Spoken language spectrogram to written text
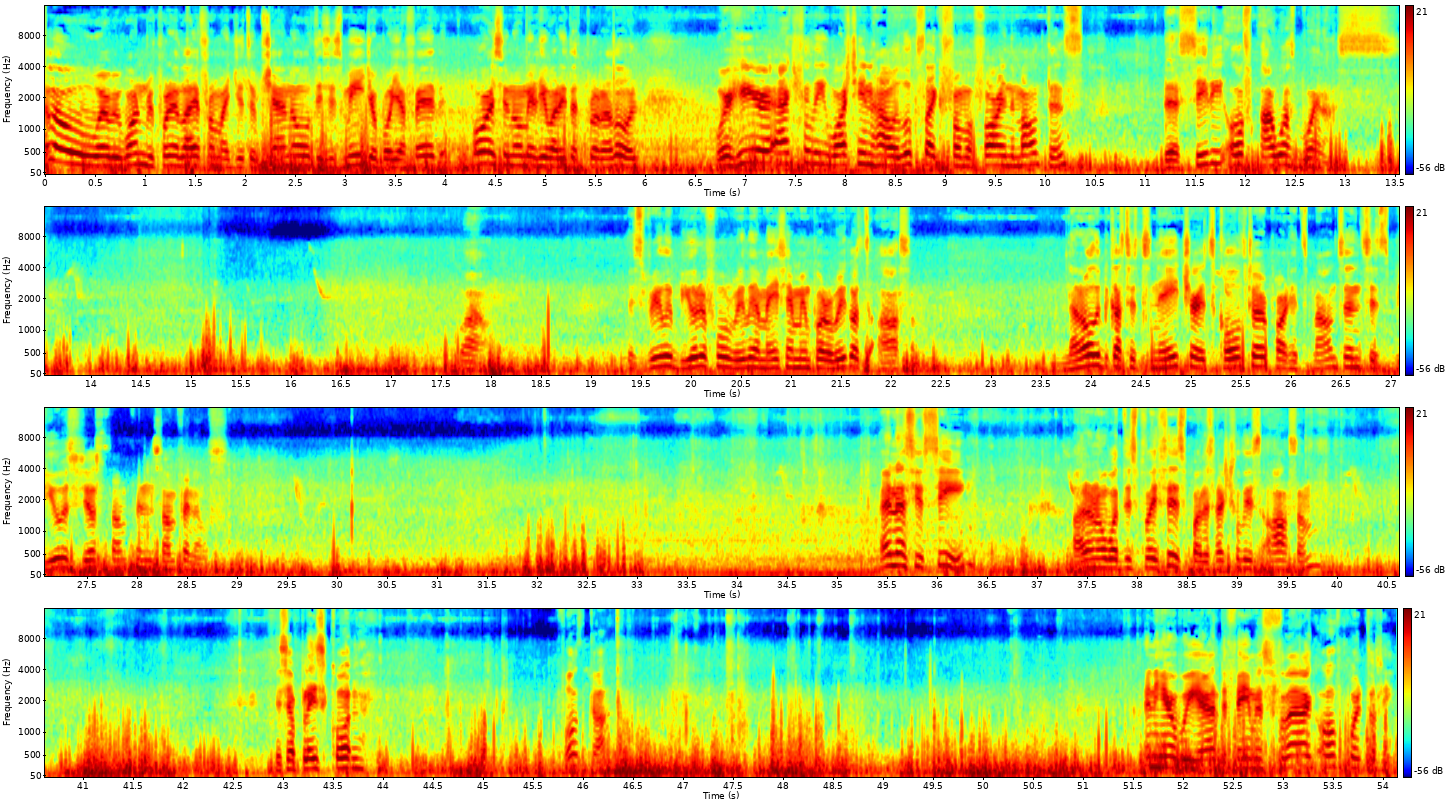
Hello everyone, reporting live from my YouTube channel. This is me, your boy Afed, or as you know me, El Jibarito Explorador. We're here actually watching how it looks like from afar in the mountains. The city of Aguas Buenas. Wow. It's really beautiful, really amazing. I mean, Puerto Rico, it's awesome. Not only because it's nature, it's culture, part its mountains, its view is just something, something else. And as you see, I don't know what this place is, but it's actually it's awesome. It's a place called Vokas. And here we have the famous flag of Puerto Rico.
